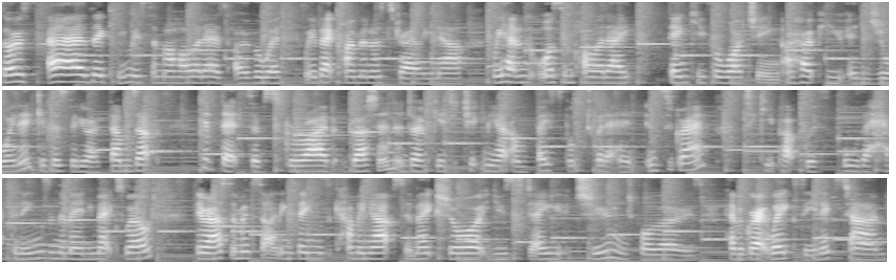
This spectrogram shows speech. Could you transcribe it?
So sad the Kiwi summer holiday is over with. We're back home in Australia now. We had an awesome holiday. Thank you for watching. I hope you enjoyed it. Give this video a thumbs up. Hit that subscribe button and don't forget to check me out on Facebook, Twitter and Instagram to keep up with all the happenings in the Mandi Makes world. There are some exciting things coming up, so make sure you stay tuned for those. Have a great week. See you next time.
